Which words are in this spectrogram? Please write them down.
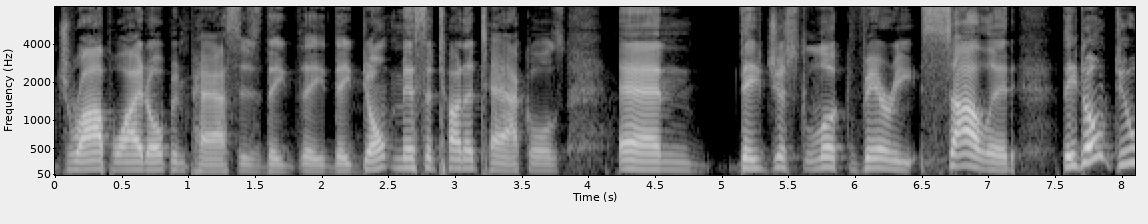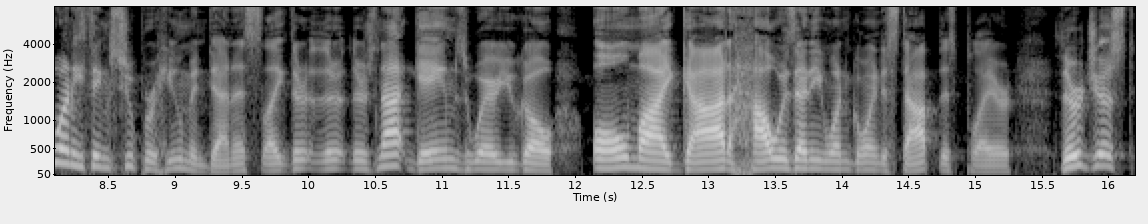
drop wide open passes. They they they don't miss a ton of tackles and they just look very solid. They don't do anything superhuman, Dennis. Like there, there there's not games where you go, "Oh my god, how is anyone going to stop this player?" They're just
